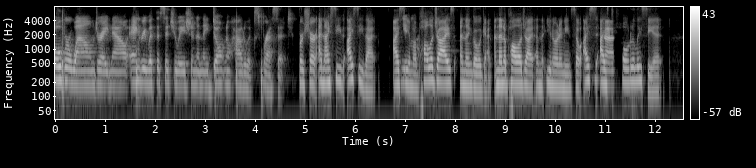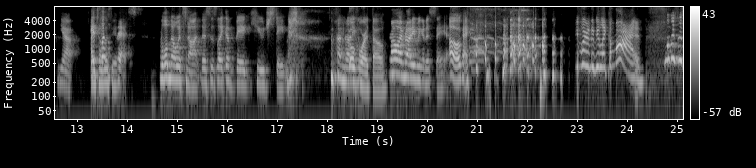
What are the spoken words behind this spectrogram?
overwhelmed right now, angry with the situation, and they don't know how to express it. for sure. And I see I see that. I see Yeah. him apologize and then go again and then apologize and you know what I mean? So I see, I Yeah. totally see it. Yeah. I It's totally like see it. this. Well, no, it's not. This is like a big, huge statement. I'm not Go even, for it though. No, I'm not even going to say it. Oh, okay. People are gonna be like, come on. What was the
